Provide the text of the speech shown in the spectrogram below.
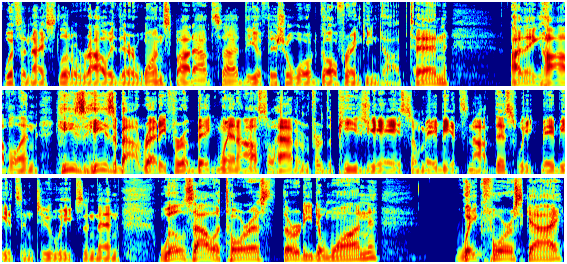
with a nice little rally there. One spot outside the official World Golf Ranking top 10. I think Hovland, he's he's about ready for a big win. I also have him for the PGA, so maybe it's not this week, maybe it's in two weeks. And then Will Zalatoris, thirty to one. Wake Forest guy.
